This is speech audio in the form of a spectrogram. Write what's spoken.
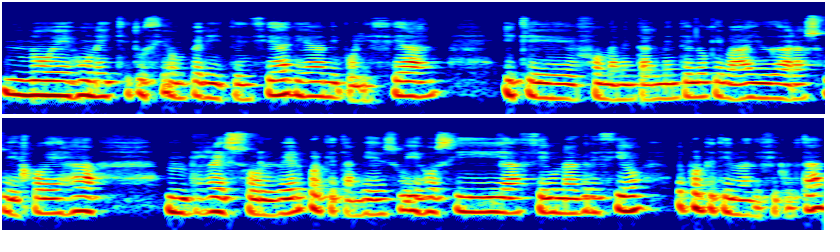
no es una institución penitenciaria ni policial y que fundamentalmente lo que va a ayudar a su hijo es a resolver, porque también su hijo si hace una agresión es porque tiene una dificultad.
